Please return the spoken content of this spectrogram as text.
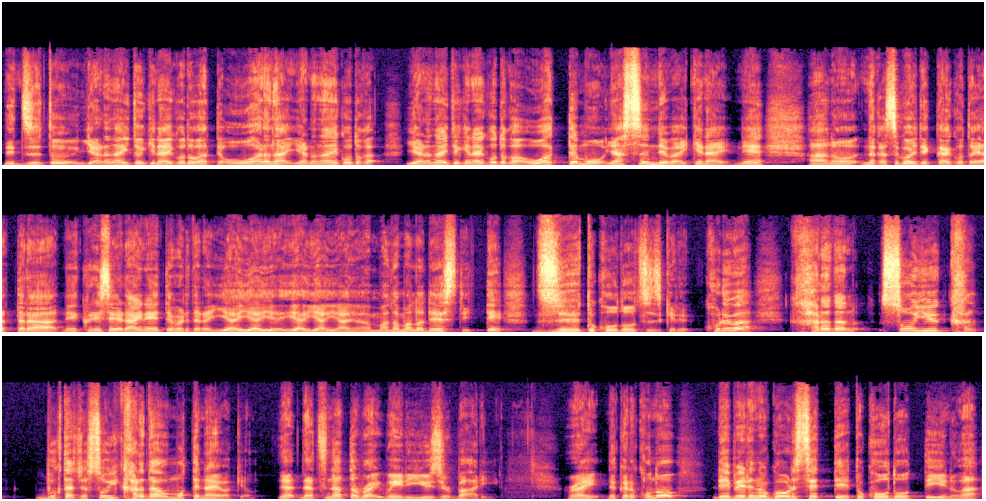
で、ずっとやらないといけないことがあって終わらない。やらないことが、やらないといけないことが終わっても休んではいけない。ね、あの、なんかすごいでっかいことやったら、ね、クリス偉いねって言われたら、いやいやいやいやいやいや、まだまだですって言って、ずっと行動を続ける。これは体の、そういうか、僕たちはそういう体を持ってないわけよ。That's not the right way to use your body. Right? だからこのレベルのゴール設定と行動っていうのは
